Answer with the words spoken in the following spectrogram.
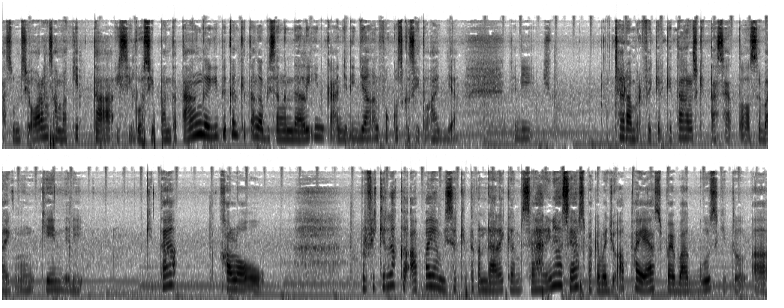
asumsi orang sama kita isi gosipan tetangga gitu kan kita nggak bisa ngendaliin kan jadi jangan fokus ke situ aja. Jadi cara berpikir kita harus kita settle sebaik mungkin. Jadi kita kalau berpikirlah ke apa yang bisa kita kendalikan. Misalnya hari ini saya harus pakai baju apa ya supaya bagus gitu. Uh,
